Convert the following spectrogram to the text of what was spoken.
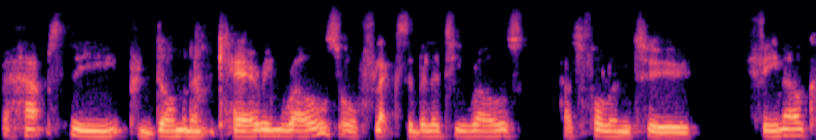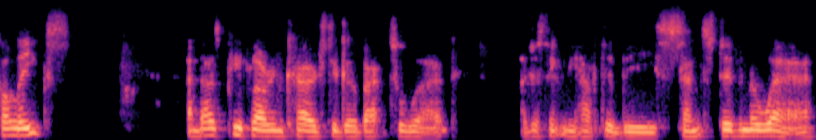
perhaps the predominant caring roles or flexibility roles has fallen to female colleagues and as people are encouraged to go back to work, I just think we have to be sensitive and aware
